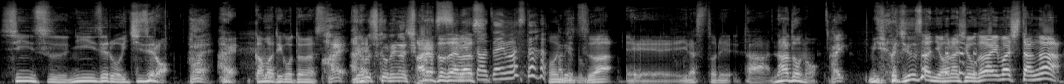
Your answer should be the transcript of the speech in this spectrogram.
シンス2010はい。はい。頑張っていこうと思います。はい。よろしくお願いします。ありがとうございます。ありがとうございました。本日は、えーイラストレーターなどのはい三浦淳さんにお話を伺いましたが、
